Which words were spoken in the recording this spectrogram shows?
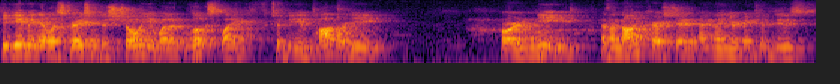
He gave me an illustration to show you what it looks like to be in poverty or in need as a non-Christian, and then you're introduced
